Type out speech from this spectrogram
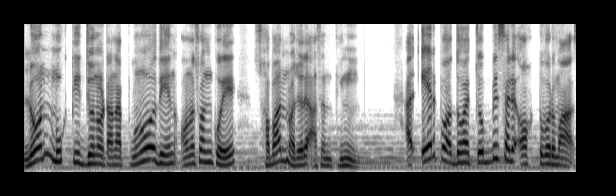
লোন মুক্তির জন্য টানা পনেরো দিন অনশন করে সবার নজরে আসেন তিনি। আর এরপর দু হাজার চব্বিশ সালে অক্টোবর মাস,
